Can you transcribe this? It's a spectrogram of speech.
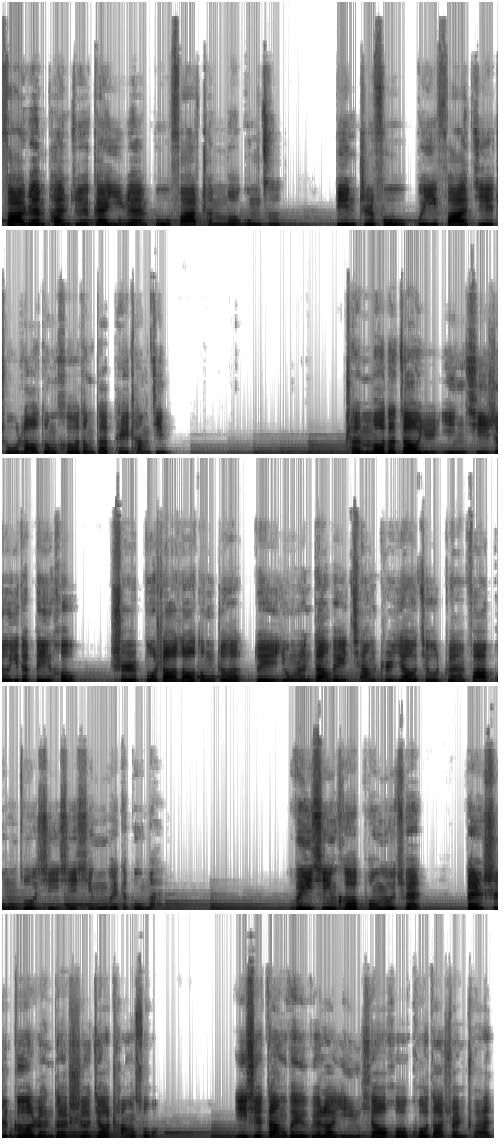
法院判决该医院补发陈某工资，并支付违法解除劳动合同的赔偿金。陈某的遭遇引起热议的背后，是不少劳动者对用人单位强制要求转发工作信息行为的不满。微信和朋友圈本是个人的社交场所，一些单位为了营销或扩大宣传，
